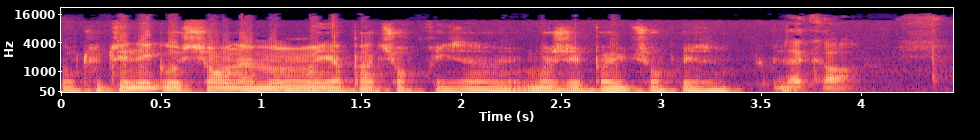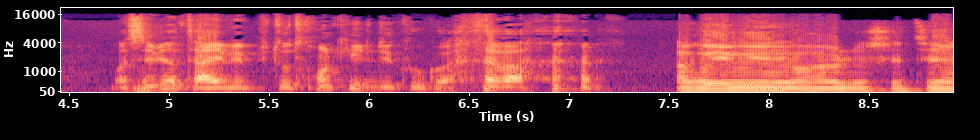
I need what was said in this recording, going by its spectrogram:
donc tout est négocié en amont, il n'y a pas de surprise. Moi, j'ai pas eu de surprise. D'accord. c'est bien, t'es arrivé plutôt tranquille du coup, quoi. Ça va. Ah oui, oui, c'était,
